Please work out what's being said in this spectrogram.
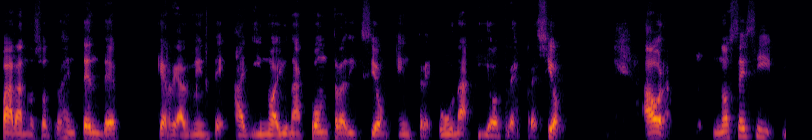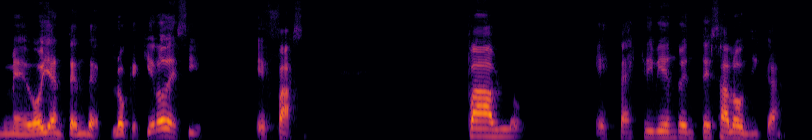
para nosotros entender que realmente allí no hay una contradicción entre una y otra expresión. Ahora, no sé si me doy a entender. Lo que quiero decir es fácil. Pablo está escribiendo en Tesalónica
